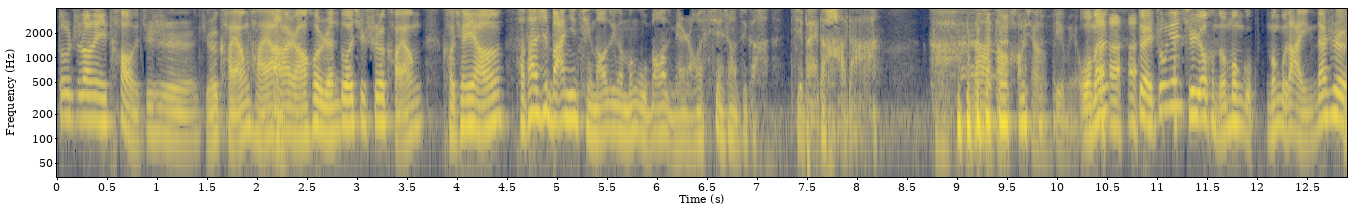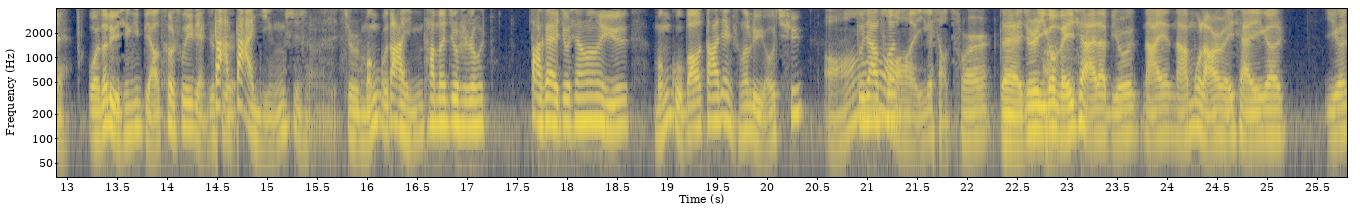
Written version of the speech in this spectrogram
都知道那一套，就是比如烤羊排啊，啊然后人多去吃个烤羊、烤全羊，他他是把你请到这个蒙古包里面，然后献上这个洁白的哈达。那倒好像并没有。我们 对中间其实有很多蒙古蒙古大营，但是是我的旅行比较特殊一点就是大大营是什么意思？就是蒙古大营，他们就是大概就相当于蒙古包搭建成的旅游区，哦，度假村一个小村儿。对，就是一个啊围起来的，比如拿拿木栏围起来一个一个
